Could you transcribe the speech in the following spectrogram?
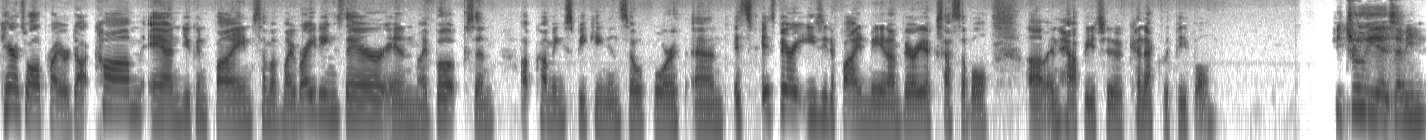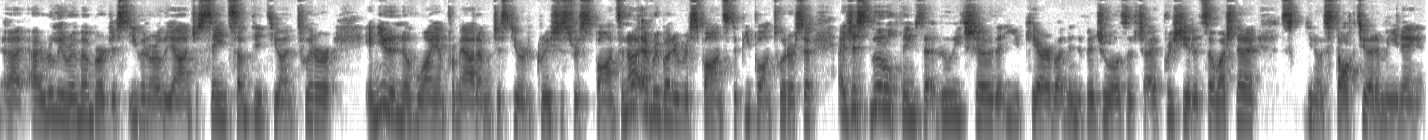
KarenSwallowPrior.com, and you can find some of my writings there and my books and upcoming speaking and so forth. And it's it's very easy to find me, and I'm very accessible um, and happy to connect with people. He truly is. I mean, uh, I really remember just even early on, just saying something to you on Twitter, and you didn't know who I am from Adam. Just your gracious response, and not everybody responds to people on Twitter. So I just little things that really show that you care about individuals, which I appreciated so much. Then I, you know, stalked you at a meeting, and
